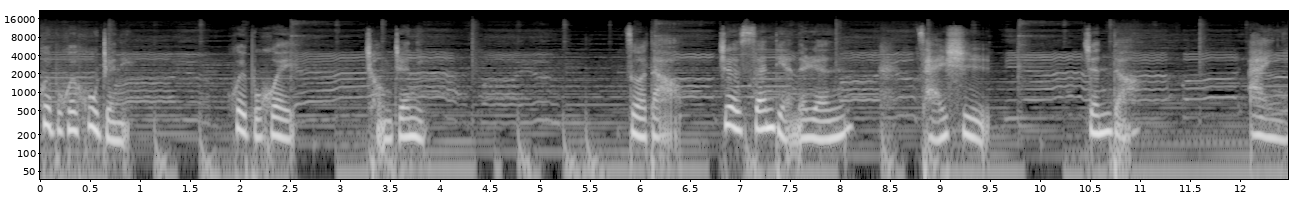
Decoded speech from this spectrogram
会不会护着你？会不会宠着你？做到这三点的人，才是真的爱你。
